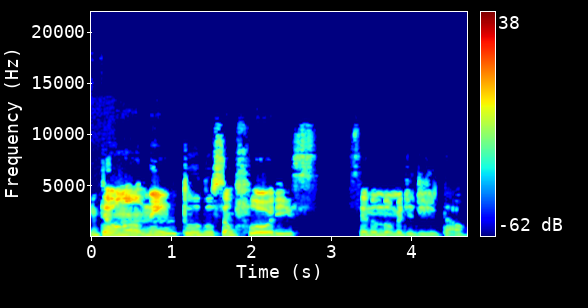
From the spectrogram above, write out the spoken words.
Então, não, nem tudo são flores sendo nômade digital.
